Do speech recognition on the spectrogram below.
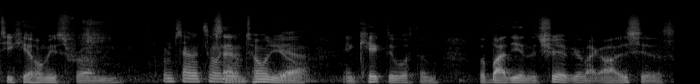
TKO homies from from San Antonio. San Antonio Yeah. and kicked it with them. But by the end of the trip, you're like, oh, this shit is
